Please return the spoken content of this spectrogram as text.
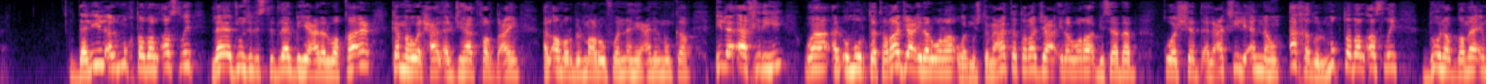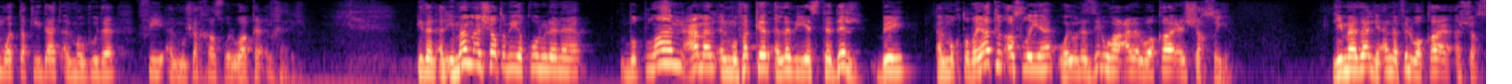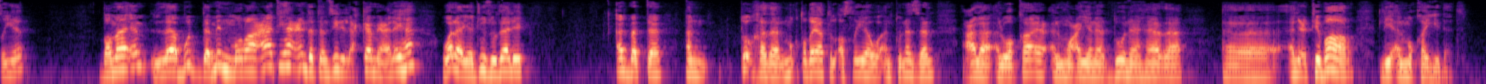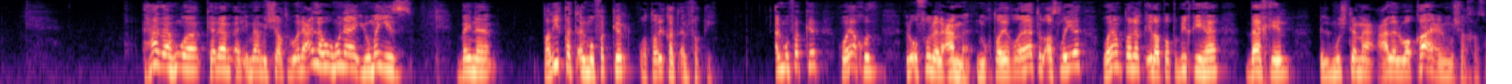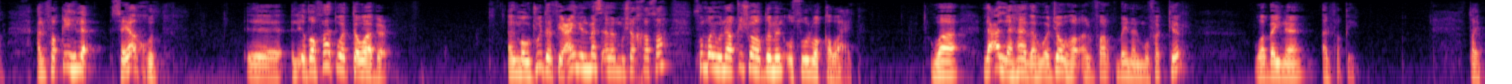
دليل المقتضى الاصلي لا يجوز الاستدلال به على الوقائع كما هو الحال الجهاد فرض عين الأمر بالمعروف والنهي عن المنكر إلى آخره والأمور تتراجع إلى الوراء والمجتمعات تتراجع إلى الوراء بسبب قوى الشد العكسي لأنهم أخذوا المقتضى الاصلي دون الضمائم والتقييدات الموجودة في المشخص والواقع الخارجي. اذا الإمام الشاطبي يقول لنا بطلان عمل المفكر الذي يستدل ب المقتضيات الأصلية وينزلها على الوقائع الشخصية. لماذا؟ لأن في الوقائع الشخصية ضمائم لا بد من مراعاتها عند تنزيل الأحكام عليها ولا يجوز ذلك البتة أن تؤخذ المقتضيات الأصلية وأن تنزل على الوقائع المعينة دون هذا آه، الاعتبار للمقيدات. هذا هو كلام الإمام الشاطبي ولعله هنا يميز بين طريقة المفكر وطريقة الفقيه. المفكر هو يأخذ الأصول العامة، المقتضيات الأصلية وينطلق إلى تطبيقها داخل المجتمع على الوقائع المشخصة. الفقيه لا، سيأخذ آه، الإضافات والتوابع الموجودة في عين المسألة المشخصة ثم يناقشها ضمن أصول وقواعد. و لعل هذا هو جوهر الفرق بين المفكر وبين الفقيه. طيب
